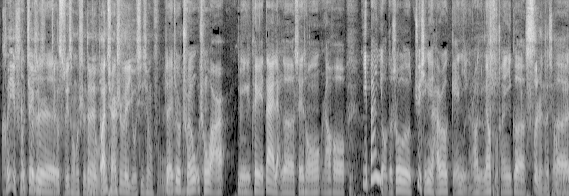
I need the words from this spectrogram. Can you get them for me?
可以说这个、就是这个随从的设定就对完全是为游戏性服务。对，就是纯纯玩你可以带两个随从，然后一般有的时候剧情里还会给你一个，然后你们要组成一个四人的小呃，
